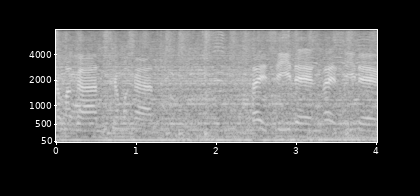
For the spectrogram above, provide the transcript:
กรรมการกรรมการ ได้สีแดงได้สีแดง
